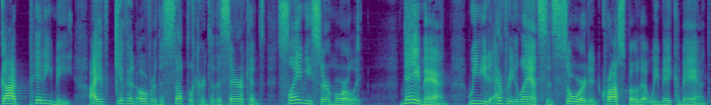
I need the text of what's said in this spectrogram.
God pity me! I have given over the sepulchre to the Saracens. Slay me, Sir Morley. Nay, man, we need every lance and sword and crossbow that we may command.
